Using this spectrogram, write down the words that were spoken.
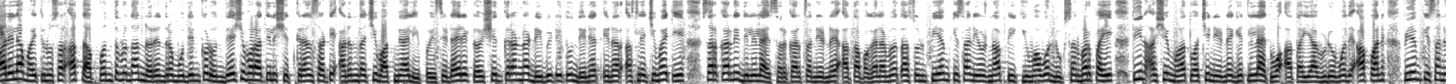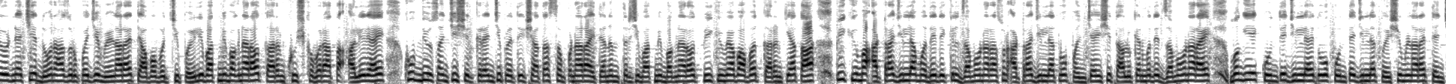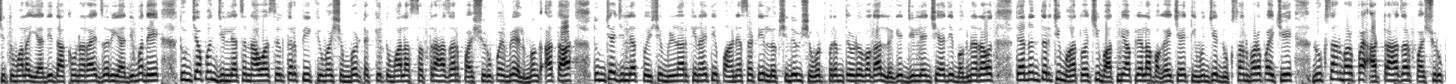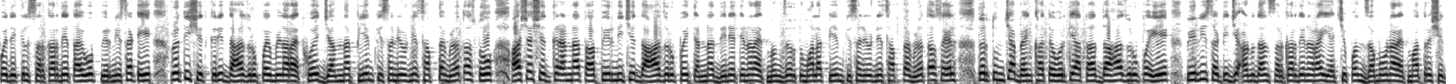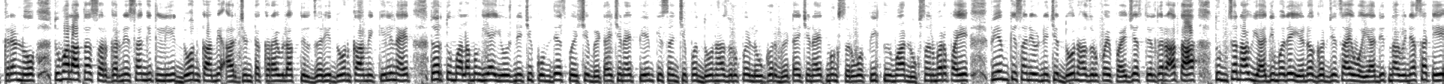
आलेल्या माहितीनुसार आता पंतप्रधान नरेंद्र मोदींकडून देशभरातील शेतकऱ्यांसाठी आनंदाची बातमी आली. पैसे डायरेक्ट शेतकऱ्यांना डीबीटीतून देण्यात येणार असल्याची माहिती सरकारने दिलेली आहे. सरकारचा निर्णय आता बघायला मिळत असून पीएम किसान योजना पीक विमा व नुकसान भरपाई तीन असे महत्त्वाचे निर्णय घेतलेले आहेत व आता या व्हिडिओमध्ये आपण पीएम किसान किसान योजनेचे दोन हजार रुपये जे मिळणार आहे त्याबाबतची पहिली बातमी बघणार आहोत. कारण खुश खबर आता आलेली आहे. खूप दिवसांची शेतकऱ्यांची प्रतीक्षा आता संपणार आहे. त्यानंतरची बातमी बघणार आहोत पीक विम्याबाबत. कारण की आता पीक विमा अठरा जिल्ह्यामध्ये देखील जमा होणार असून अठरा जिल्ह्यात व पंच्याऐंशी तालुक्यांमध्ये जमा होणार आहे. मग हे कोणते जिल्हे आहेत व कोणत्या जिल्ह्यात पैसे मिळणार आहेत त्यांची तुम्हाला यादी दाखवणार आहे. जर यादीमध्ये तुमच्या पण जिल्ह्याचं नाव असेल तर पीक विमा शंभर टक्के तुम्हाला सतरा हजार पाचशे रुपये मिळेल. मग आता तुमच्या जिल्ह्यात पैसे मिळणार की नाही ते पाहण्यासाठी लक्ष देऊ. शेवटपर्यंत व्हिडिओ बघा लगेच जिल्ह्यांची यादी बघणार आहोत. त्यानंतरची महत्त्वाची बातमी आपल्याला बघायची आहे ती म्हणजे नुकसान भरपाईची. नुकसान भरपाई अठरा हजार पाचशे रुपये देखील सरकार देत आहे व पेरणीसाठी प्रति शेतकरी दहा हजार रुपये मिळणार आहेत. होय ज्यांना पी एम किसान योजनेचा हप्ता मिळत असतो अशा शेतकऱ्यांना आता पेरणीचे दहा हजार रुपये त्यांना देण्यात येणार आहेत. मग जर तुम्हाला पी एम किसान योजनेचा हप्ता मिळत असेल तर तुमच्या बँक खात्यावरती आता दहा हजार रुपये हे पेरणीसाठी जे अनुदान सरकार देणार आहे याची पण जमा होणार आहेत. मात्र शेतकऱ्यांनो तुम्हाला आता सरकार सरकारने सांगितलेली ही दोन कामे अर्जंट करावी लागतील. जर ही दोन कामे केली नाहीत तर तुम्हाला मग या योजनेचे कोणतेच पैसे भेटायचे नाहीत. पी एम किसानचे पण दोन हजार रुपये लवकर भेटायचे नाहीत. मग सर्व पीक विमा नुकसान भरपाई पी एम किसान योजनेचे दोन हजार रुपये पाहिजे असतील. तर आता तुमचं नाव यादीमध्ये येणं गरजेचं आहे व यादीत नाव येण्यासाठी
